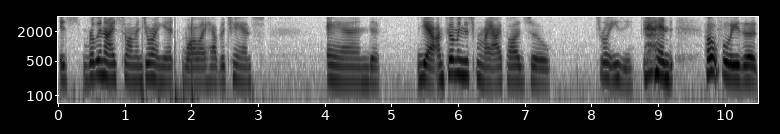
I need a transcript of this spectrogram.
it's really nice, so I'm enjoying it while I have the chance. And yeah, I'm filming this from my iPod, so it's really easy. and hopefully the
